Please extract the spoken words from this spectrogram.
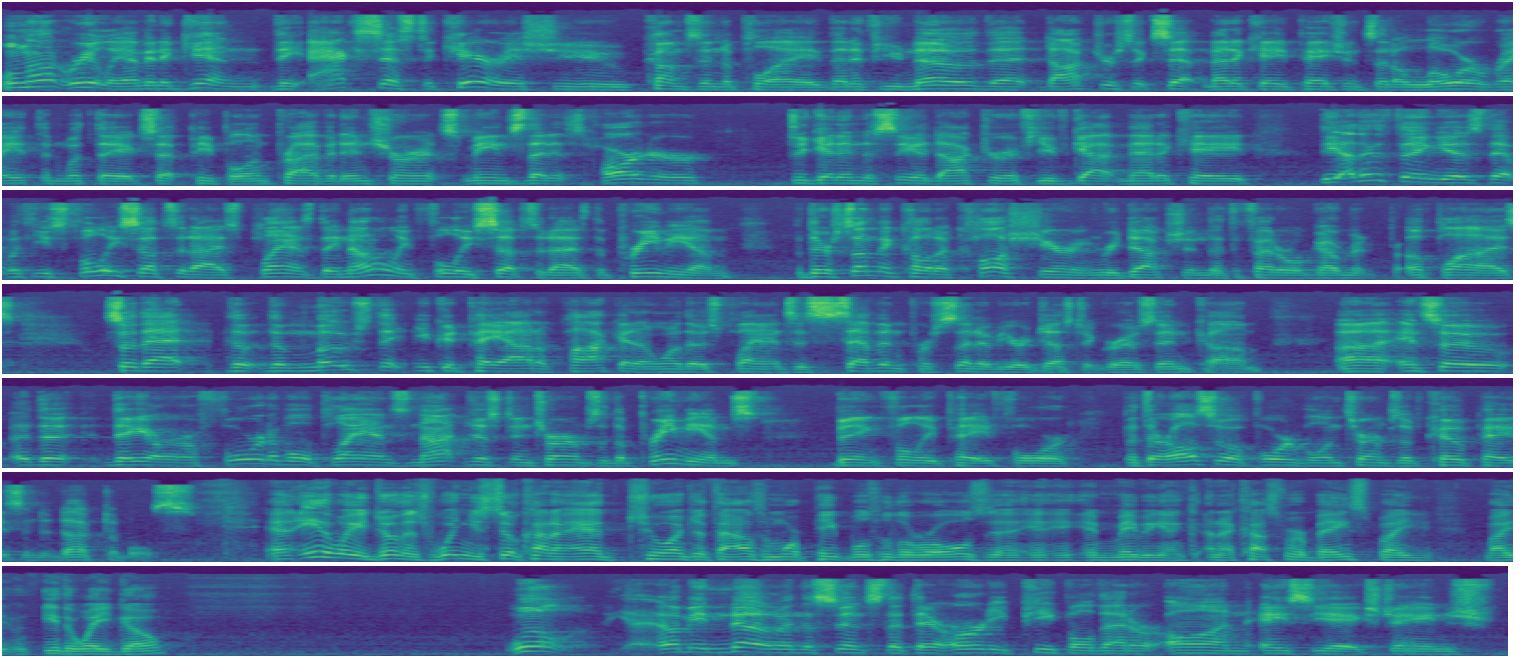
Well, not really. I mean, again, the access to care issue comes into play that if you know that doctors accept Medicaid patients at a lower rate than what they accept people on private insurance means that it's harder to get in to see a doctor if you've got Medicaid. The other thing is that with these fully subsidized plans, they not only fully subsidize the premium, but there's something called a cost sharing reduction that the federal government applies so that the, the most that you could pay out of pocket on one of those plans is 7% of your adjusted gross income. Uh, and so uh, the, they are affordable plans, not just in terms of the premiums being fully paid for, but they're also affordable in terms of copays and deductibles. And either way you're doing this, wouldn't you still kind of add 200,000 more people to the rolls and, maybe in a customer base by, by either way you go? Well, I mean, no, in the sense that there are already people that are on ACA exchange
